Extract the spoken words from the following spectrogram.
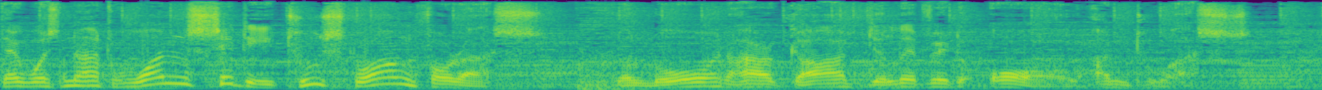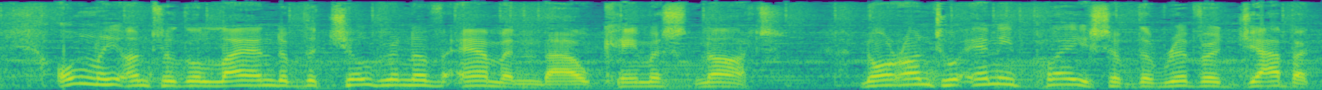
there was not one city too strong for us. The Lord our God delivered all unto us. Only unto the land of the children of Ammon thou camest not, nor unto any place of the river Jabbok,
